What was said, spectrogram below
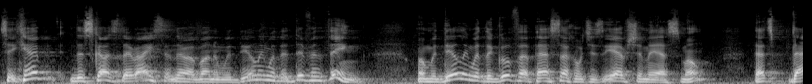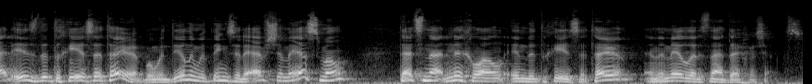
so you can't discuss the rice and the rabbanim. We're dealing with a different thing. When we're dealing with the gufa pesach, which is ev shemei that's that is the techiyas atayra. But when dealing with things that are ev shemei that's not nichlal in the techiyas atayra, and the male it's not Shabbos.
